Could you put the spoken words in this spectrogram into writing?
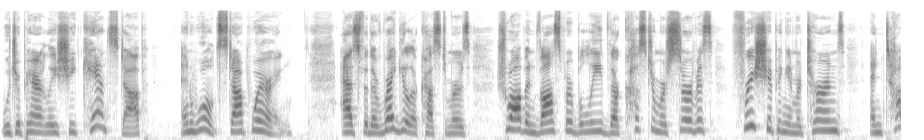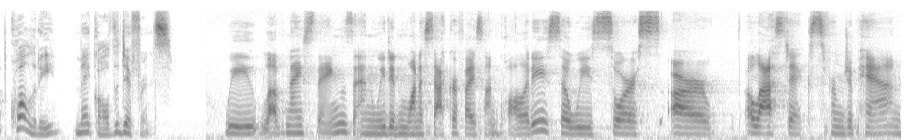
which apparently she can't stop and won't stop wearing. As for the regular customers, Schwab and Vosper believe their customer service, free shipping and returns, and top quality make all the difference. We love nice things and we didn't want to sacrifice on quality, so we source our elastics from Japan,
